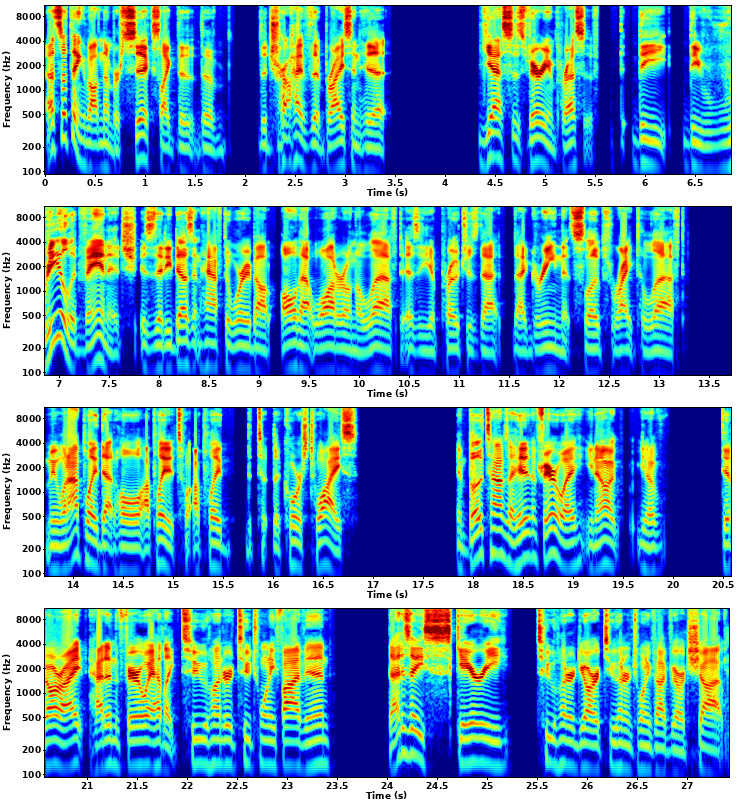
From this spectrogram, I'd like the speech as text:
That's the thing about number six, like the the the drive that Bryson hit. Yes, is very impressive. The the real advantage is that he doesn't have to worry about all that water on the left as he approaches that that green that slopes right to left. I mean, when I played that hole, I played it. Tw- I played the, t- the course twice, and both times I hit it in the fairway. You know, I, you know, did all right. Had it in the fairway. I had like 200, 225 in. That is a scary 200 yard, 225 yard shot.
